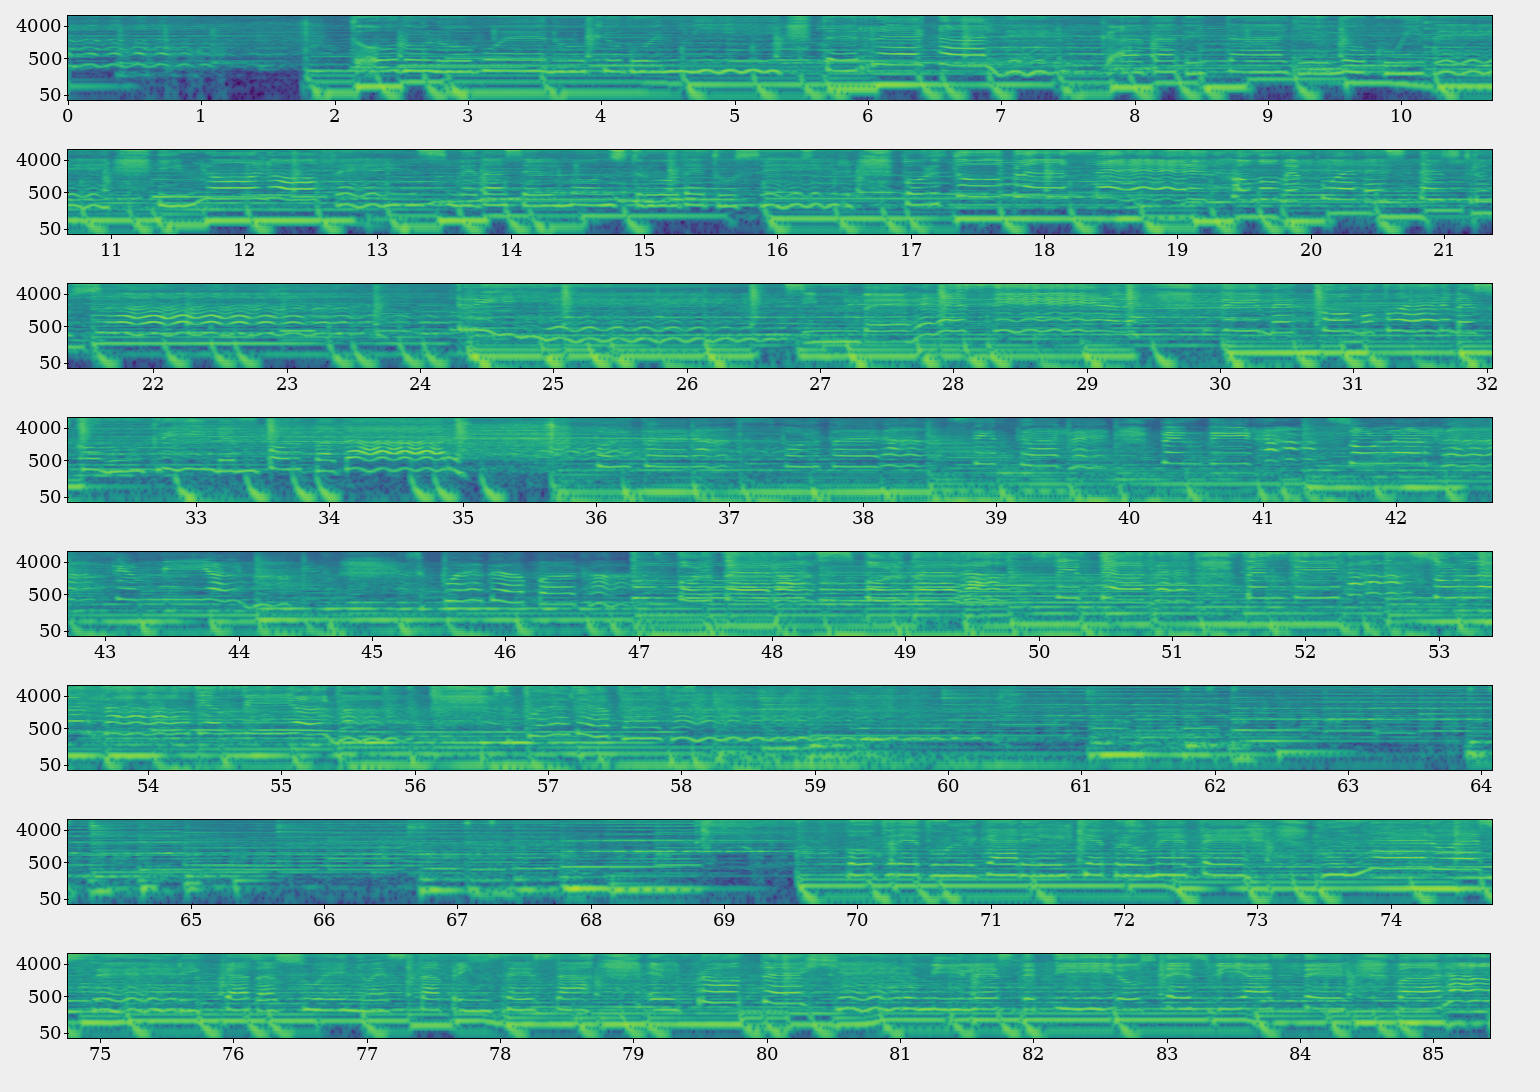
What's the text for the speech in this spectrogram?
El monstruo de tu ser. Por tu el que promete un héroe ser y cada sueño esta princesa el proteger miles de tiros desviaste para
